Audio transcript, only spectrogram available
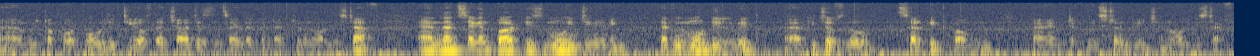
Um, we'll talk about mobility of the charges inside the conductor and all this stuff. And then second part is more engineering. That will more deal with uh, Kirchhoff's law circuit problem and Wheatstone bridge and all this stuff.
